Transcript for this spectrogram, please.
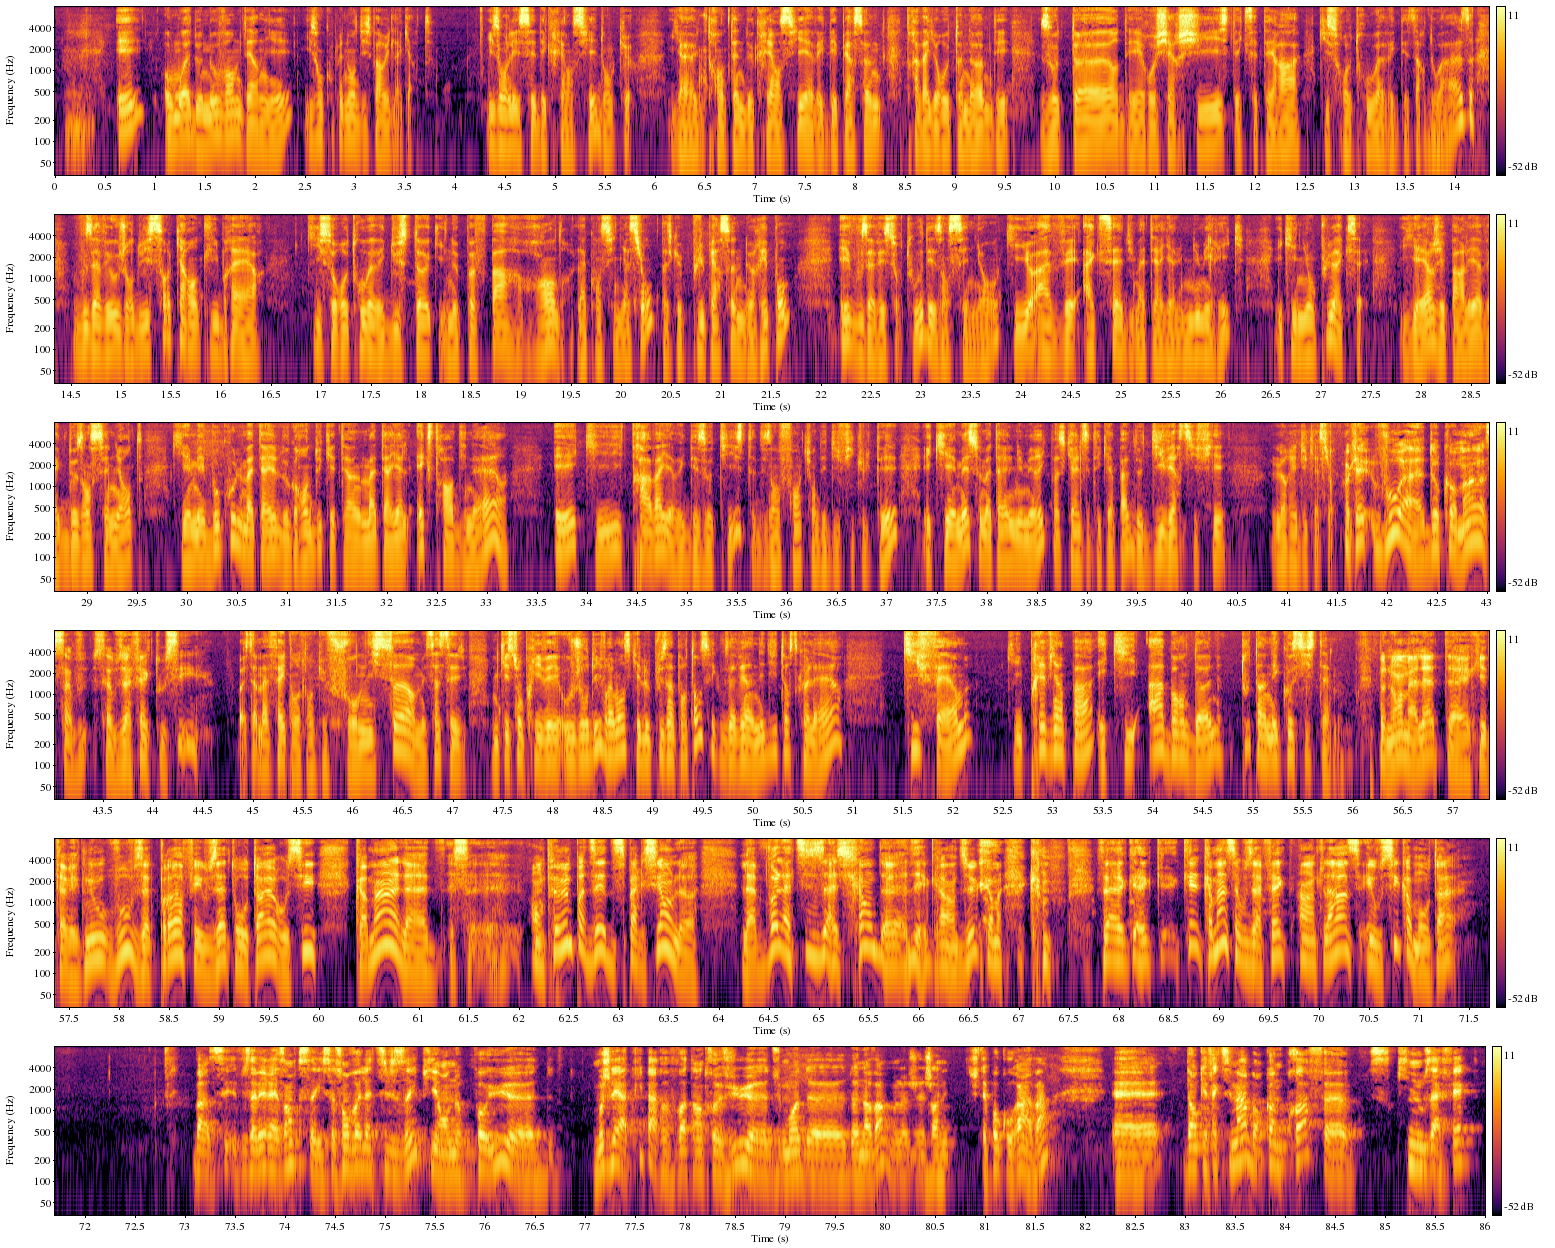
Et au mois de novembre dernier, ils ont complètement disparu de la carte. Ils ont laissé des créanciers, donc euh, il y a une trentaine de créanciers avec des personnes, travailleurs autonomes, des auteurs, des recherchistes, etc., qui se retrouvent avec des ardoises. Vous avez aujourd'hui 140 libraires qui se retrouvent avec du stock, ils ne peuvent pas rendre la consignation parce que plus personne ne répond. Et vous avez surtout des enseignants qui avaient accès à du matériel numérique et qui n'y ont plus accès. Hier, j'ai parlé avec deux enseignantes qui aimaient beaucoup le matériel de Grand-Duc, qui était un matériel extraordinaire et qui travaillent avec des autistes, des enfants qui ont des difficultés, et qui aimaient ce matériel numérique parce qu'elles étaient capables de diversifier leur éducation. OK. Vous, à Docoma, ça vous, ça vous affecte aussi? Bah, ça m'affecte en tant que fournisseur, mais ça, c'est une question privée. Aujourd'hui, vraiment, ce qui est le plus important, c'est que vous avez un éditeur scolaire qui ferme qui prévient pas et qui abandonne tout un écosystème. Benoît Mallette, euh, qui est avec nous, vous, vous êtes prof et vous êtes auteur aussi. Comment la, on peut même pas dire disparition, là, la volatilisation de, des Grands-Ducs, comment, ça, comment ça vous affecte en classe et aussi comme auteur? Ben, vous avez raison que ils se sont volatilisés, puis on n'a pas eu euh, moi, je l'ai appris par votre entrevue euh, du mois de, de novembre. J'en j'étais pas au courant avant. Euh, donc, effectivement, bon, comme prof, euh, ce qui nous affecte,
